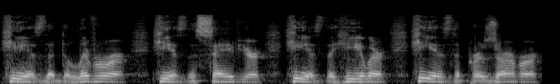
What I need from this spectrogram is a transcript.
He is the deliverer. He is the Savior. He is the healer. He is the preserver.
